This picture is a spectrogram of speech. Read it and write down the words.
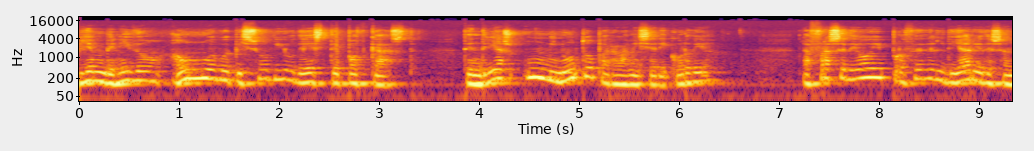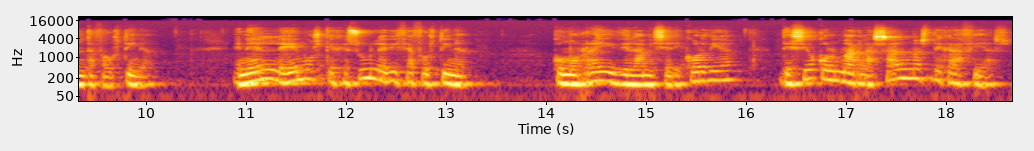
Bienvenido a un nuevo episodio de este podcast. ¿Tendrías un minuto para la misericordia? La frase de hoy procede del diario de Santa Faustina. En él leemos que Jesús le dice a Faustina, como Rey de la Misericordia, deseo colmar las almas de gracias,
